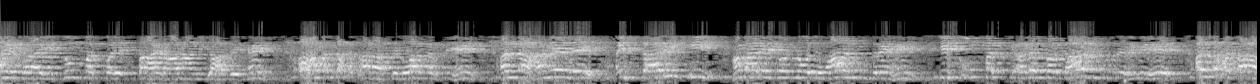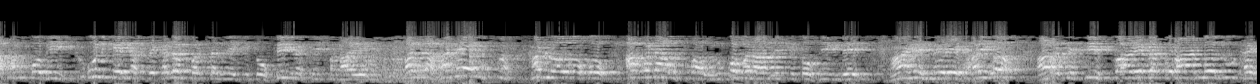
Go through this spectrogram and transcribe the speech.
آئے ذرا اس امت پر ایک طاہرانہ نگاہ دیکھیں۔ اور ہم اللہ تعالیٰ سے دعا کرتے ہیں۔ اللہ ہمیں لے، اس تاریخ کی ہمارے جو نوجوان گزرے ہیں، اس امت کے ادب بردار گزرے ہوئے ہیں۔ اللہ تعالیٰ ہم کو بھی کے نقل قدم پر چلنے کی توفیق نصیب فرمائے۔ اللہ ہمیں ہم لوگوں کو اپنا اس ان کو بنانے کی توفیق دے۔ ہاں میرے بھائی آج تیس پارے کا قرآن موجود ہے۔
